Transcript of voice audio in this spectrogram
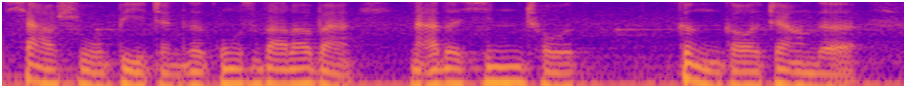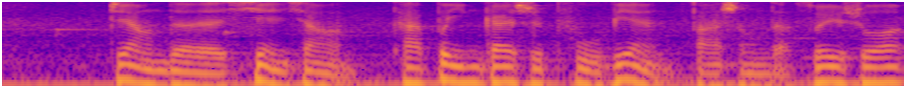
下属比整个公司大老板拿的薪酬更高这样的这样的现象，它不应该是普遍发生的。所以说，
